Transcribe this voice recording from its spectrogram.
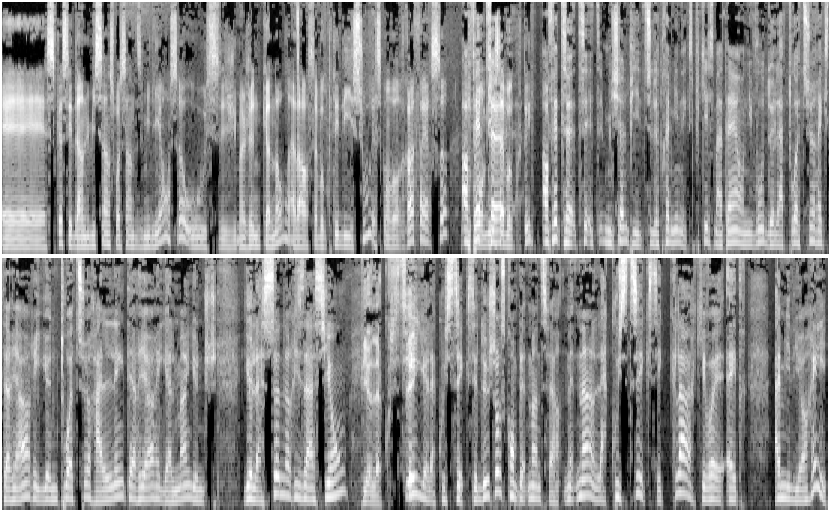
Euh, Est-ce que c'est dans le 870 millions ça ou j'imagine que non? Alors ça va coûter des sous. Est-ce qu'on va refaire ça? En fait, combien ça euh, va coûter? En fait, euh, Michel, puis tu l'as très bien expliqué ce matin au niveau de la toiture extérieure. Et il y a une toiture à l'intérieur également. Il y a, une il y a la sonorisation Puis il y a et il l'acoustique. y a l'acoustique. C'est deux choses complètement différentes. Maintenant, l'acoustique, c'est clair qu'il va être amélioré.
